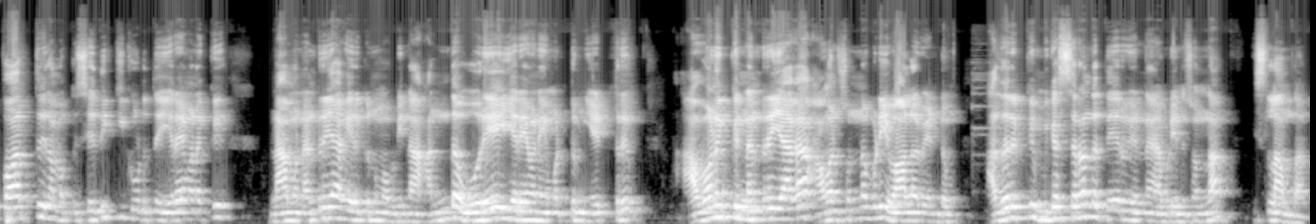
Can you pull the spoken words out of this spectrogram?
பார்த்து நமக்கு செதுக்கி கொடுத்த இறைவனுக்கு நாம நன்றியாக இருக்கணும் அப்படின்னா அந்த ஒரே இறைவனை மட்டும் ஏற்று அவனுக்கு நன்றியாக அவன் சொன்னபடி வாழ வேண்டும். அதற்கு மிக சிறந்த தேர்வு என்ன அப்படின்னு சொன்னா இஸ்லாம் தான்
